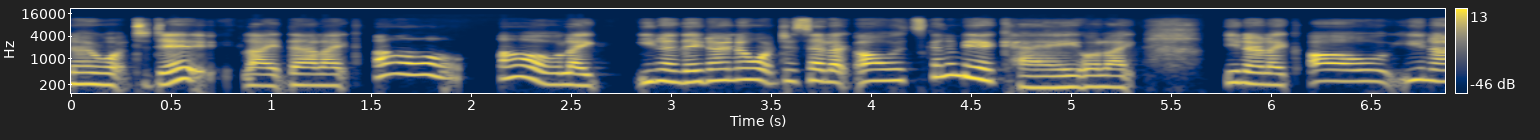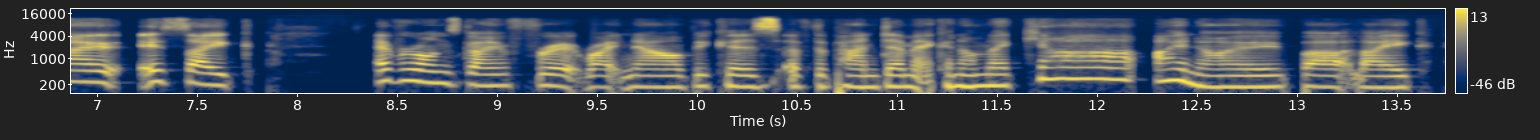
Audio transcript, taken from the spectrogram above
know what to do. Like they're like, oh, oh, like you know, they don't know what to say. Like, oh, it's gonna be okay, or like, you know, like, oh, you know, it's like everyone's going through it right now because of the pandemic, and I'm like, yeah, I know, but like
